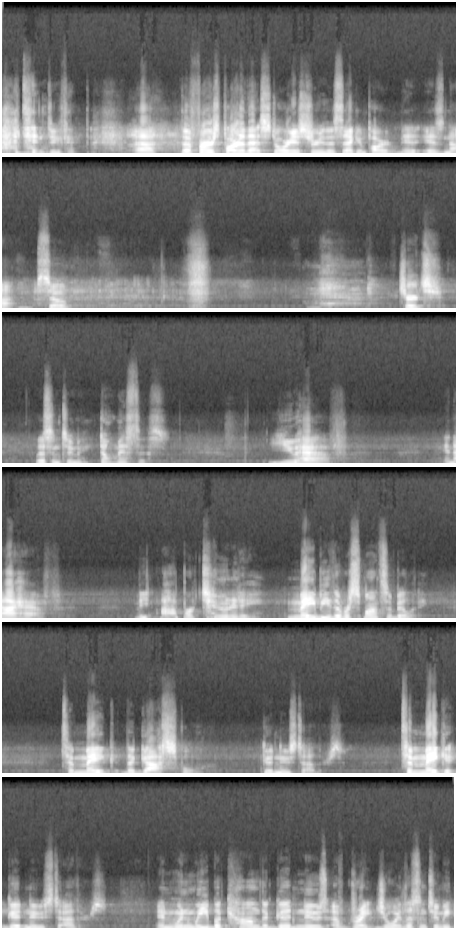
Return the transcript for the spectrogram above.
I didn't do that. Uh, the first part of that story is true, the second part is not. So, church, listen to me. Don't miss this. You have, and I have, the opportunity, maybe the responsibility, to make the gospel good news to others, to make it good news to others. And when we become the good news of great joy, listen to me,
